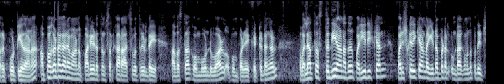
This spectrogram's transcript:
റിപ്പോർട്ട് ചെയ്തതാണ്. അപകടകരമാണ് പലയിടത്തും സർക്കാർ ആശുപത്രികളുടെ അവസ്ഥ കോമ്പൗണ്ട് വാൾ ഒപ്പം പഴയ കെട്ടിടങ്ങൾ. വല്ലാത്ത സ്ഥിതിയാണത്. പരിഹരിക്കാൻ പരിഷ്കരിക്കാനുള്ള ഇടപെടൽ ഉണ്ടാകുമെന്ന് പ്രതീക്ഷിക്കുന്നു.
